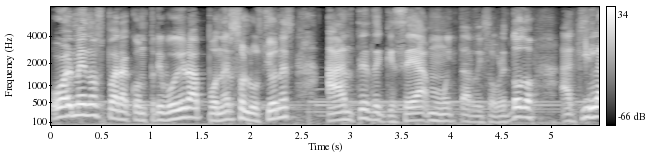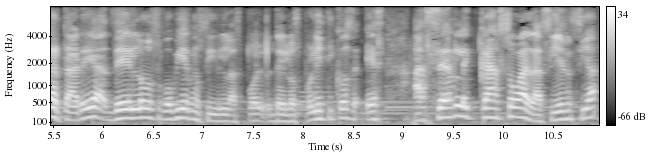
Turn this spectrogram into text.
o al menos para contribuir a poner soluciones antes de que sea muy tarde. Y sobre todo, aquí la tarea de los gobiernos y de los políticos es hacerle caso a la ciencia,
